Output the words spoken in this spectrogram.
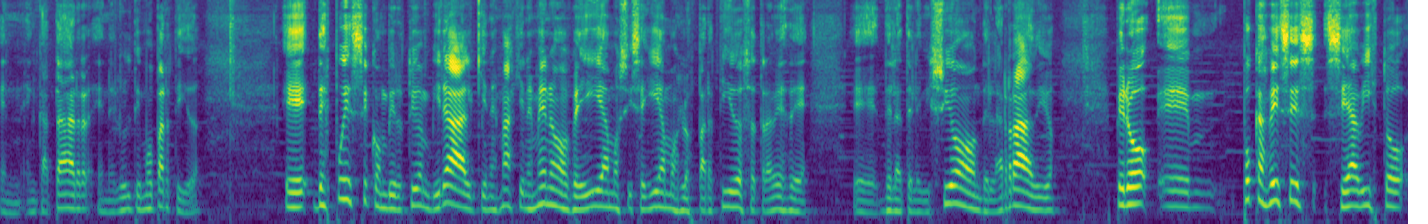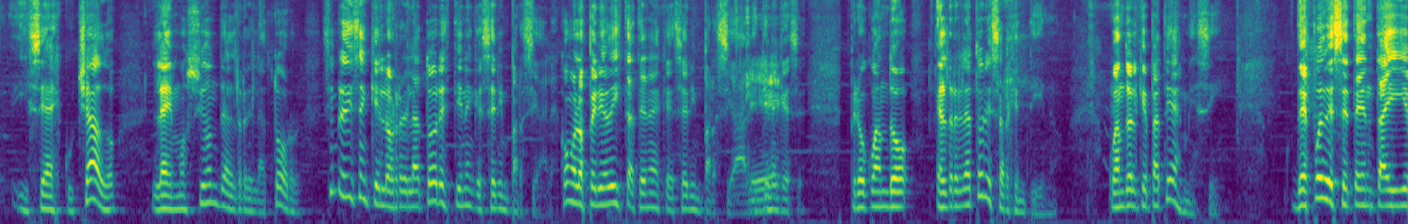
en, Qatar en el último partido, eh, después se convirtió en viral. Quienes más, quienes menos veíamos y seguíamos los partidos a través de, eh, la televisión, de la radio. Pero eh, pocas veces se ha visto y se ha escuchado la emoción del relator. Siempre dicen que los relatores tienen que ser imparciales, como los periodistas tienen que ser imparciales. Tienen que ser. Pero cuando el relator es argentino, cuando el que patea es Messi, después de setenta y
